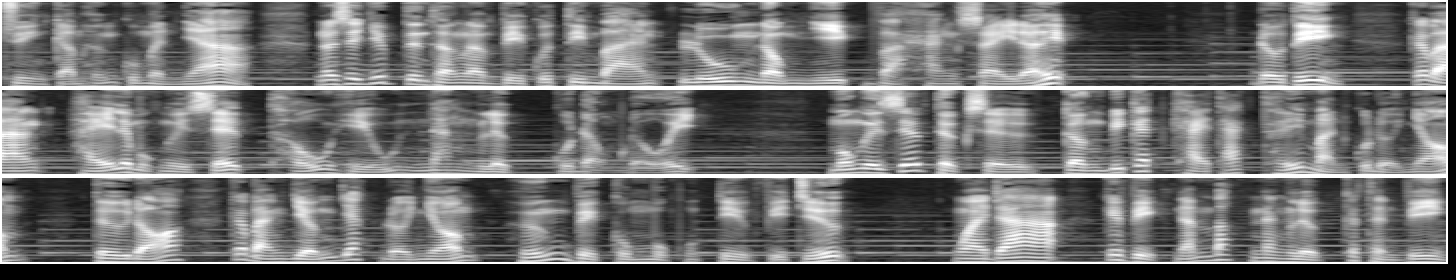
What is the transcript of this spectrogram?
truyền cảm hứng của mình nha. Nó sẽ giúp tinh thần làm việc của team bạn luôn nồng nhiệt và hăng say đấy. Đầu tiên, các bạn hãy là một người sếp thấu hiểu năng lực của đồng đội. Một người sếp thực sự cần biết cách khai thác thế mạnh của đội nhóm. Từ đó, các bạn dẫn dắt đội nhóm hướng về cùng một mục tiêu phía trước. Ngoài ra, cái việc nắm bắt năng lực các thành viên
